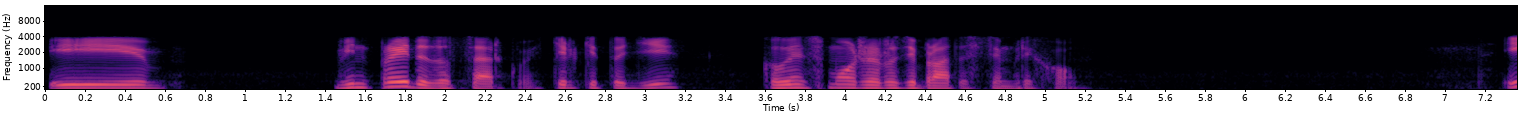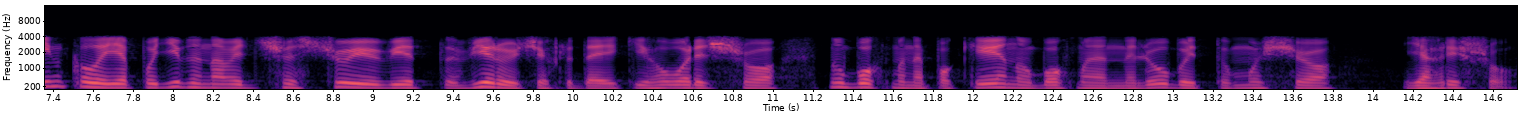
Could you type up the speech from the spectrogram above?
І він прийде до церкви тільки тоді, коли він зможе розібратися з цим гріхом. Інколи я подібне навіть щось чую від віруючих людей, які говорять, що ну Бог мене покинув, Бог мене не любить, тому що я грішу.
